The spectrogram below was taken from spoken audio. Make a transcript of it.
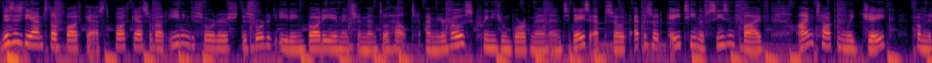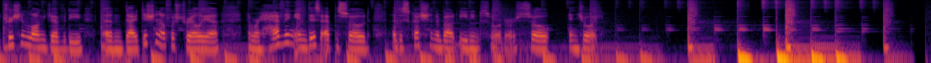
This is the I'm Stuff podcast, a podcast about eating disorders, disordered eating, body image, and mental health. I'm your host, Queenie June Borgman, and today's episode, episode 18 of season 5, I'm talking with Jake from Nutrition Longevity, a dietitian of Australia, and we're having in this episode a discussion about eating disorders. So enjoy.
